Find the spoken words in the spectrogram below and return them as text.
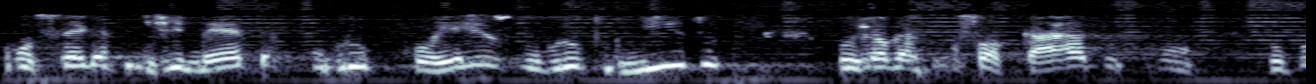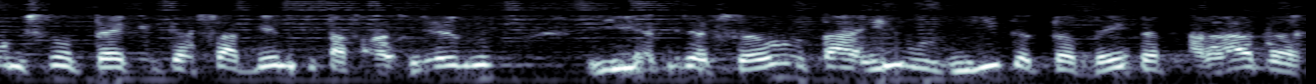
consegue atingir meta com um grupo coeso, com um grupo unido, com um jogador focado, com, com comissão técnica sabendo o que está fazendo e a direção está aí unida também, preparada,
